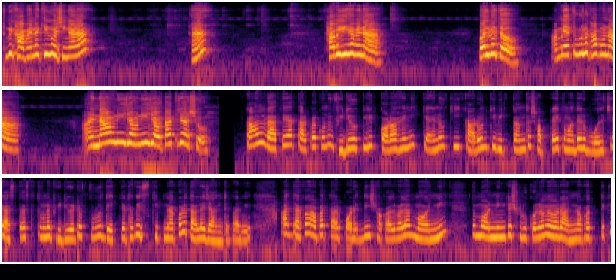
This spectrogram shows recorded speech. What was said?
তুমি খাবে না কি গো, সিঙ্গারা? হ্যাঁ? খাবে কি খাবে না? বলবে তো, আমি এতগুলো খাব না। আর নাও, নিয়ে যাও নিয়ে যাও, তাড়াতাড়ি আসো। কাল রাতে আর তারপর কোনো ভিডিও ক্লিপ করা হয়নি। কেন, কি কারণ, কি বৃত্তান্ত, সবটাই তোমাদের বলছি। আস্তে আস্তে তোমরা ভিডিওটা পুরো দেখতে থাকো স্কিপ না করে তাহলে জানতে পারবে। আর দেখো, আবার তার পরের দিন সকালবেলা মর্নিং তো মর্নিংটা শুরু করলাম আমার রান্নাঘর থেকে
